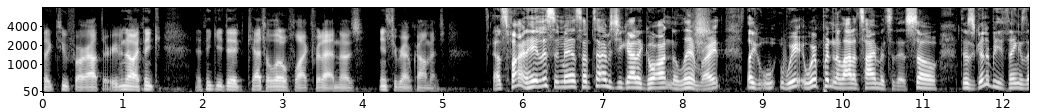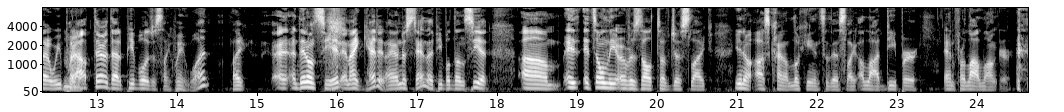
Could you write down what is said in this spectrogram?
like too far out there. Even though I think I think you did catch a little flack for that in those Instagram comments. That's fine. Hey, listen, man. Sometimes you got to go out on a limb, right? Like we're we're putting a lot of time into this, so there's going to be things that we put Right. out there that people are just like, wait, what? Like, and they don't see it, and I get it. I understand that people don't see it. Um, it it's only a result of just like you know us kind of looking into this like a lot deeper and for a lot longer.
